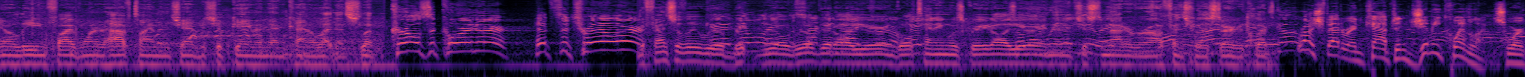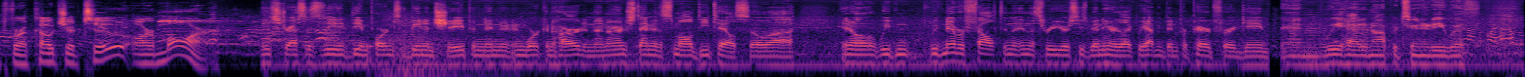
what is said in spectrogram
You know, leading 5-1 at halftime in the championship game, and then kind of letting it slip. Curls the corner. Hits the trailer. Defensively, we were then we'll real, real good all year, through, and okay? goaltending was great all So year, then and then it's just you, a matter of our offense really started to click. Rush veteran captain Jimmy Quinlan's worked for a coach or two or more. He stresses the, the importance of being in shape and, and, and working hard and, and understanding the small details. So, uh, you know, we've we've never felt in the in the three years he's been here like we haven't been prepared for a game. And we had an opportunity with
